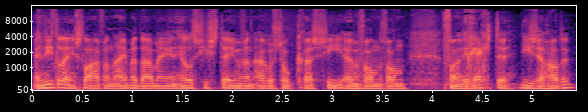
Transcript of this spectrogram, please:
En niet alleen slavernij, maar daarmee een heel systeem van aristocratie... en van, van, van rechten die ze hadden.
